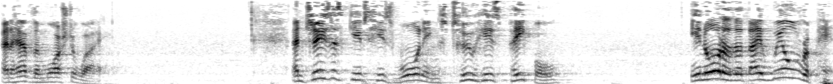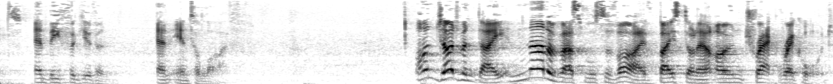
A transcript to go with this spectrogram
and have them washed away. And Jesus gives his warnings to his people in order that they will repent and be forgiven and enter life. On Judgment Day, none of us will survive based on our own track record.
